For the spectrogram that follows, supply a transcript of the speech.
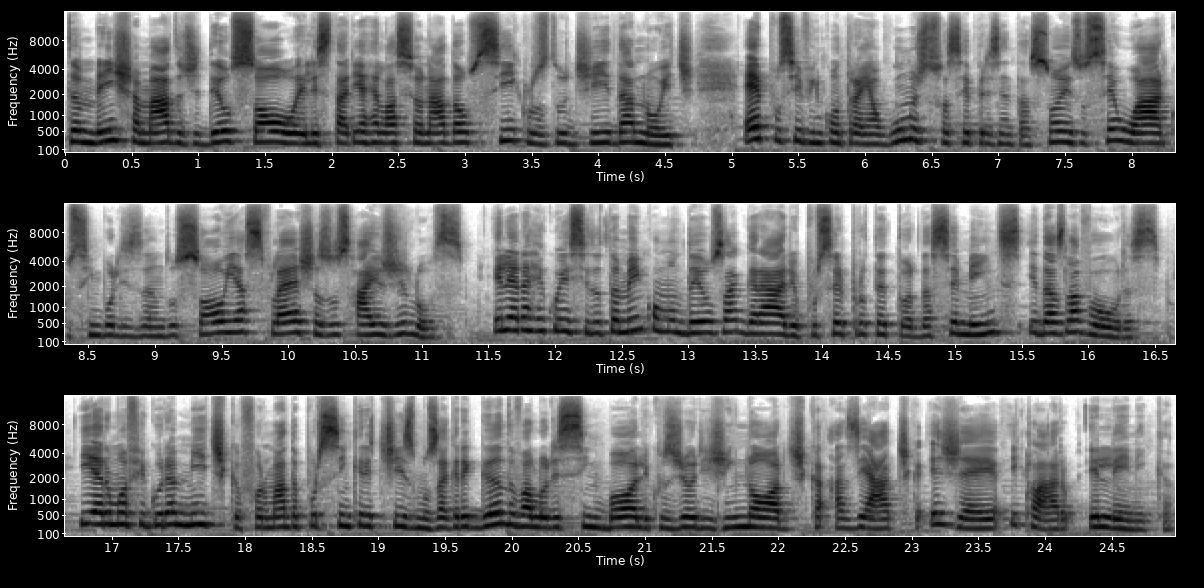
Também chamado de Deus Sol, ele estaria relacionado aos ciclos do dia e da noite. É possível encontrar em algumas de suas representações o seu arco simbolizando o Sol e as flechas, os raios de luz. Ele era reconhecido também como um deus agrário por ser protetor das sementes e das lavouras. E era uma figura mítica formada por sincretismos, agregando valores simbólicos de origem nórdica, asiática, egéia e, claro, helênica.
